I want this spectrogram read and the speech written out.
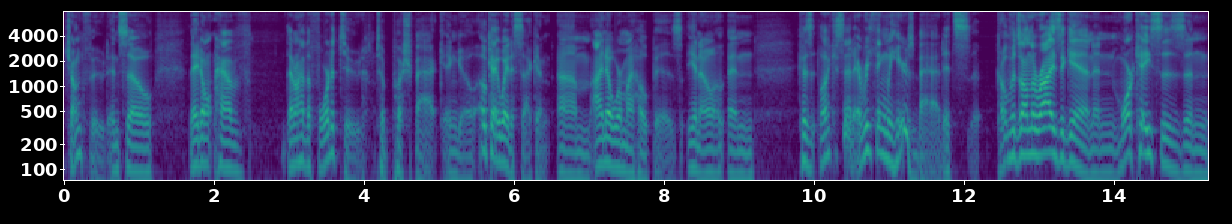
junk food, and so they don't have they don't have the fortitude to push back and go, okay, wait a second, um, I know where my hope is, you know, and because like I said, everything we hear is bad. It's COVID's on the rise again, and more cases, and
